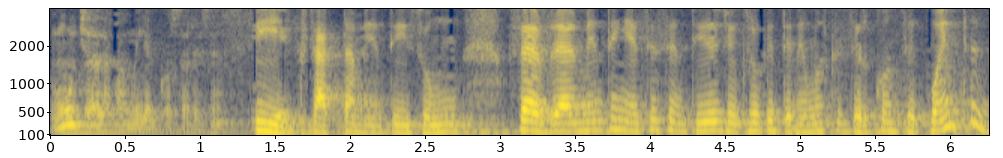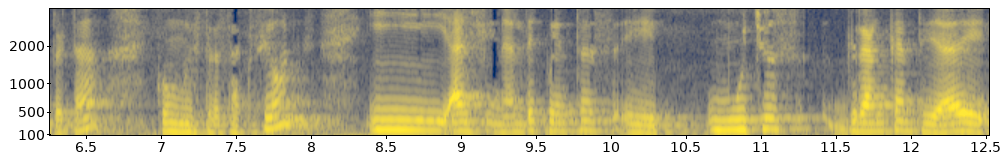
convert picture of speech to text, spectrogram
mucha de la familia costarricense. Sí, exactamente. Y son, o sea, realmente en ese sentido yo creo que tenemos que ser consecuentes, ¿verdad? Con nuestras acciones. Y al final de cuentas, eh, muchos, gran cantidad de,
